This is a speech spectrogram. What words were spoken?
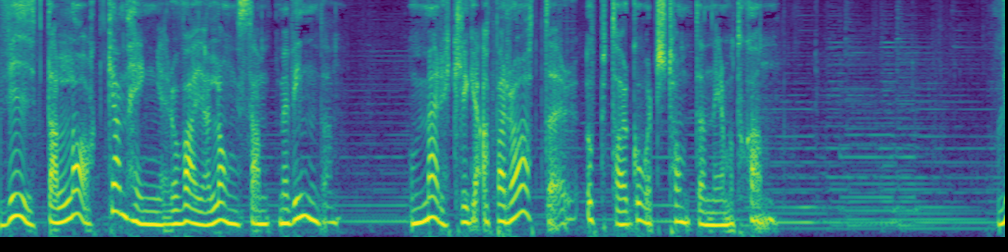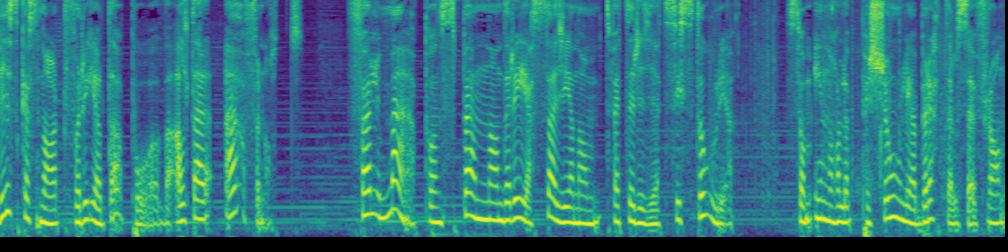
Vita lakan hänger och vajar långsamt med vinden och märkliga apparater upptar gårdstomten ner mot sjön. Vi ska snart få reda på vad allt det här är för något. Följ med på en spännande resa genom tvätteriets historia som innehåller personliga berättelser från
